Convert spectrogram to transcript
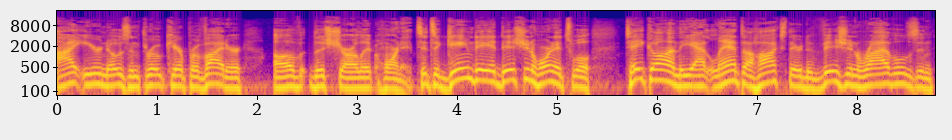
eye, ear, nose, and throat care provider of the Charlotte Hornets. It's a game day edition. Hornets will take on the Atlanta Hawks, their division rivals, and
